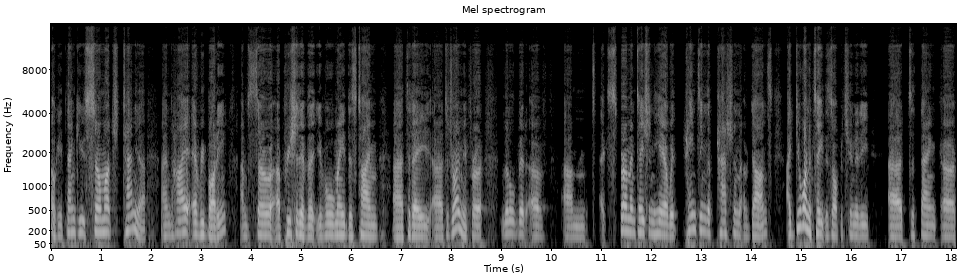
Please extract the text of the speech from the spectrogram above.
Okay, thank you so much, Tanya. And hi, everybody. I'm so appreciative that you've all made this time uh, today uh, to join me for a little bit of um, experimentation here with painting the passion of dance. I do want to take this opportunity uh, to thank uh,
